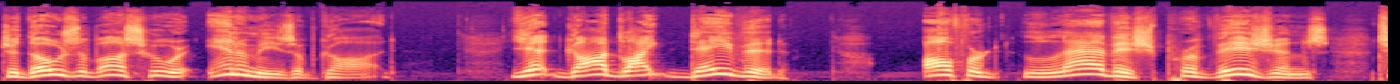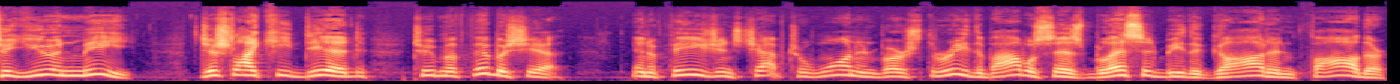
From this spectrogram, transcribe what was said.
to those of us who were enemies of God. Yet God, like David, offered lavish provisions to you and me, just like he did to Mephibosheth. In Ephesians chapter 1 and verse 3, the Bible says, Blessed be the God and Father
